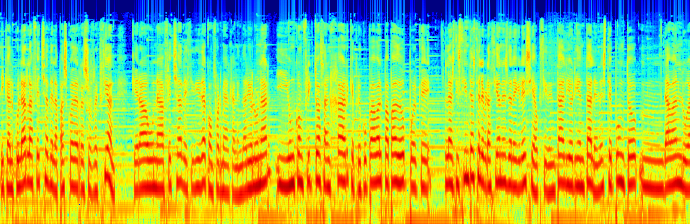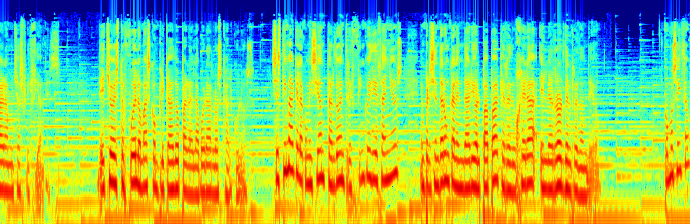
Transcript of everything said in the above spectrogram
y calcular la fecha de la Pascua de Resurrección, que era una fecha decidida conforme al calendario lunar y un conflicto a zanjar que preocupaba al papado porque las distintas celebraciones de la Iglesia occidental y oriental en este punto mmm, daban lugar a muchas fricciones. De hecho, esto fue lo más complicado para elaborar los cálculos. Se estima que la comisión tardó entre 5 y 10 años en presentar un calendario al Papa que redujera el error del redondeo. ¿Cómo se hizo?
